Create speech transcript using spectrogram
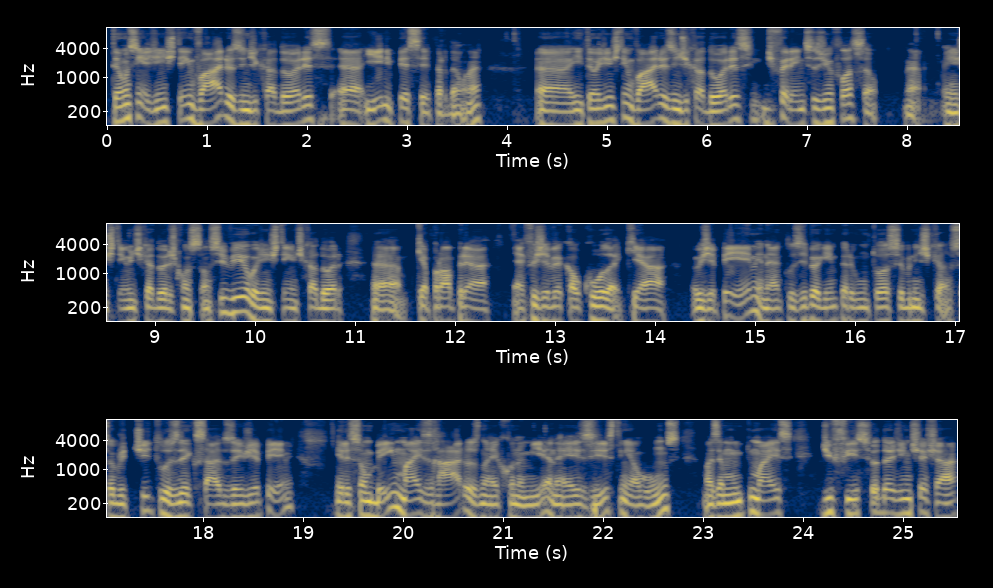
Então, assim, a gente tem vários indicadores, INPC, perdão, né, Uh, então a gente tem vários indicadores diferentes de inflação. Né? A gente tem o indicador de construção civil, a gente tem o indicador uh, que a própria FGV calcula, que é o GPM, né? Inclusive alguém perguntou sobre, sobre títulos indexados em GPM. Eles são bem mais raros na economia, né? Existem alguns, mas é muito mais difícil da gente achar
